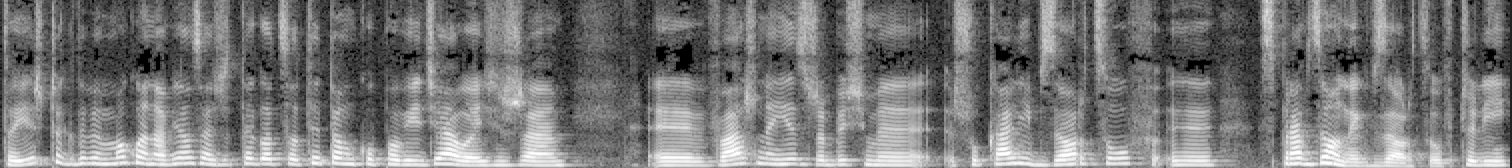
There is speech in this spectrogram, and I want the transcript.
To jeszcze gdybym mogła nawiązać do tego, co Ty Tomku powiedziałeś, że y, ważne jest, żebyśmy szukali wzorców, sprawdzonych wzorców, czyli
